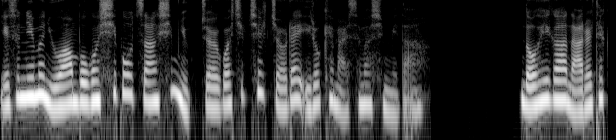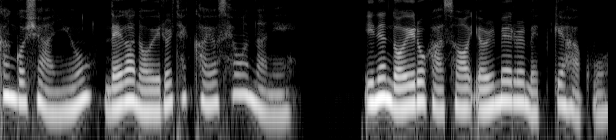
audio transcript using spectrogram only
예수님은 요한복음 15장 16절과 17절에 이렇게 말씀하십니다. 너희가 나를 택한 것이 아니요 내가 너희를 택하여 세웠나니 이는 너희로 가서 열매를 맺게 하고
